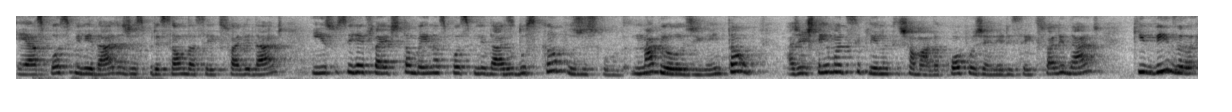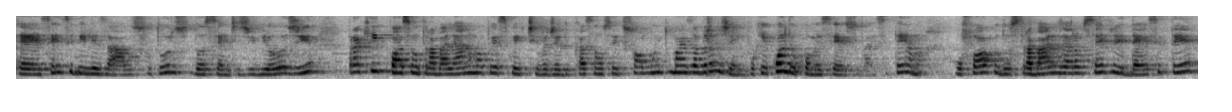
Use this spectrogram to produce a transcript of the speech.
é, às possibilidades de expressão da sexualidade e isso se reflete também nas possibilidades dos campos de estudo. Na biologia, então, a gente tem uma disciplina que é chamada Corpo, Gênero e Sexualidade, que visa é, sensibilizar os futuros docentes de biologia para que possam trabalhar numa perspectiva de educação sexual muito mais abrangente. Porque quando eu comecei a estudar esse tema, o foco dos trabalhos eram sempre DST,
